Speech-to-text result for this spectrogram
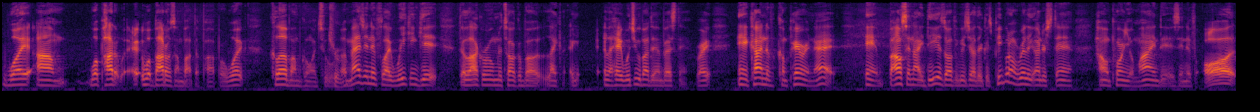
what um what pot what bottles I'm about to pop or what club I'm going to. True. Imagine if like we can get the locker room to talk about like like hey, what you about to invest in, right? And kind of comparing that and bouncing ideas off of each other because people don't really understand how important your mind is. And if all of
